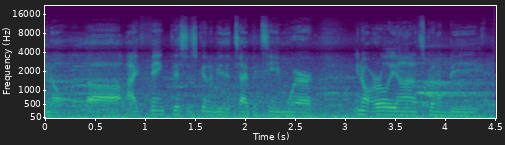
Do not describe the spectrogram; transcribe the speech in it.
you know, uh, I think this is going to be the type of team where, you know, early on it's going to be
